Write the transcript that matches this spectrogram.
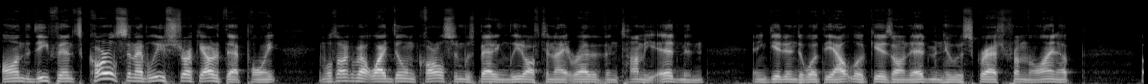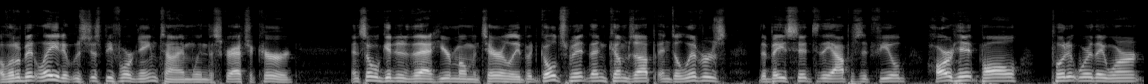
on the defense. Carlson, I believe, struck out at that point, and we'll talk about why Dylan Carlson was batting leadoff tonight rather than Tommy Edman, and get into what the outlook is on Edman, who was scratched from the lineup. A little bit late, it was just before game time when the scratch occurred. And so we'll get into that here momentarily. But Goldschmidt then comes up and delivers the base hit to the opposite field. Hard hit ball, put it where they weren't.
